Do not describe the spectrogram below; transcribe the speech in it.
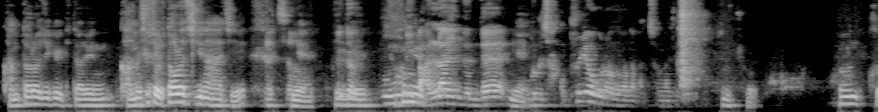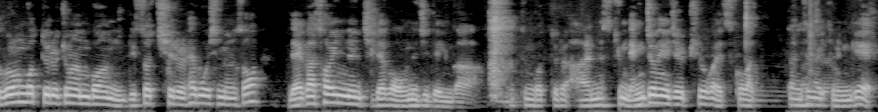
감 떨어지길 기다린 감은 실제로 떨어지기는 하지. 그렇죠. 예. 그러니까 우물이 확률- 말라 있는데 예. 우물을 자꾸 풀려고 그러는 거나 마찬가지예요. 그렇죠. 그런, 그런 것들을 좀 한번 리서치를 해보시면서 내가 서 있는 지대가 어느 지대인가 같은 것들을 알면서 좀 냉정해질 필요가 있을 것 같다는 생각이 맞아요. 드는 게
